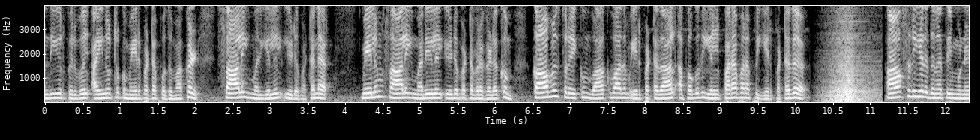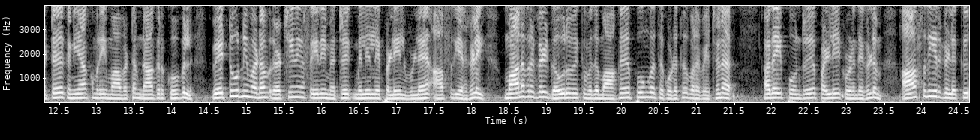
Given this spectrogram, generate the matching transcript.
அந்தியூர் பிரிவில் ஐநூற்றுக்கும் மேற்பட்ட பொதுமக்கள் சாலை மறியலில் ஈடுபட்டனர். மேலும் சாலை மறியலில் ஈடுபட்டவர்களுக்கும் காவல்துறைக்கும் வாக்குவாதம் ஏற்பட்டதால் அப்பகுதியில் பரபரப்பு ஏற்பட்டது. ஆசிரியர் தினத்தை முன்னிட்டு கன்னியாகுமரி மாவட்டம் நாகர்கோவில் வேட்டூர்னி மடம் ரட்சினிய சேனை மெட்ரிக் மேல்நிலைப் பள்ளியில் உள்ள ஆசிரியர்களை மாணவர்கள் கௌரவிக்கும் விதமாக பூங்கொத்து கொடுத்து வரவேற்றனர். அதேபோன்று பள்ளி குழந்தைகளும் ஆசிரியர்களுக்கு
